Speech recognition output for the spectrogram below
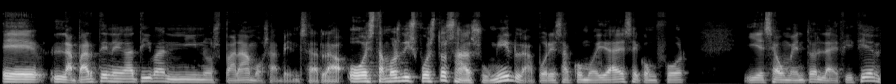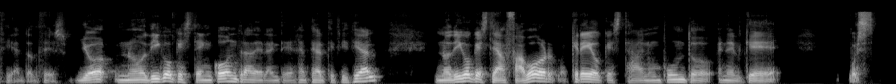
eh, la parte negativa ni nos paramos a pensarla o estamos dispuestos a asumirla por esa comodidad, ese confort y ese aumento en la eficiencia. Entonces, yo no digo que esté en contra de la inteligencia artificial, no digo que esté a favor, creo que está en un punto en el que pues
